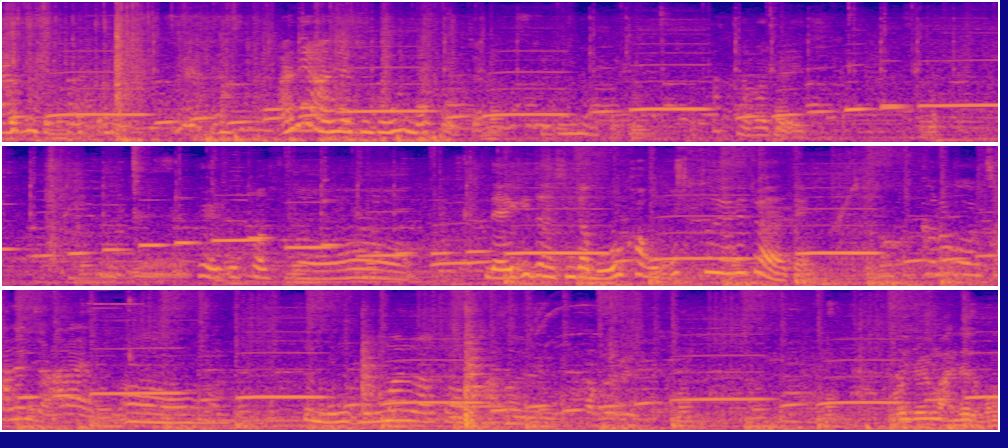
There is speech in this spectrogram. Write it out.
알고 있어. 아니야 아니야 지금 동생 먹고 있잖아. 지금 동생 먹고 있잖아. 딱 잡아줘야지. 배고팠어. 근데 애기 전에 진짜 목욕하고 꼭 수유해줘야 돼. 그러고 자는 줄 알아요. 어. 좀 목, 목말라서 밥을. 어제 얼마 안 돼서 먹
